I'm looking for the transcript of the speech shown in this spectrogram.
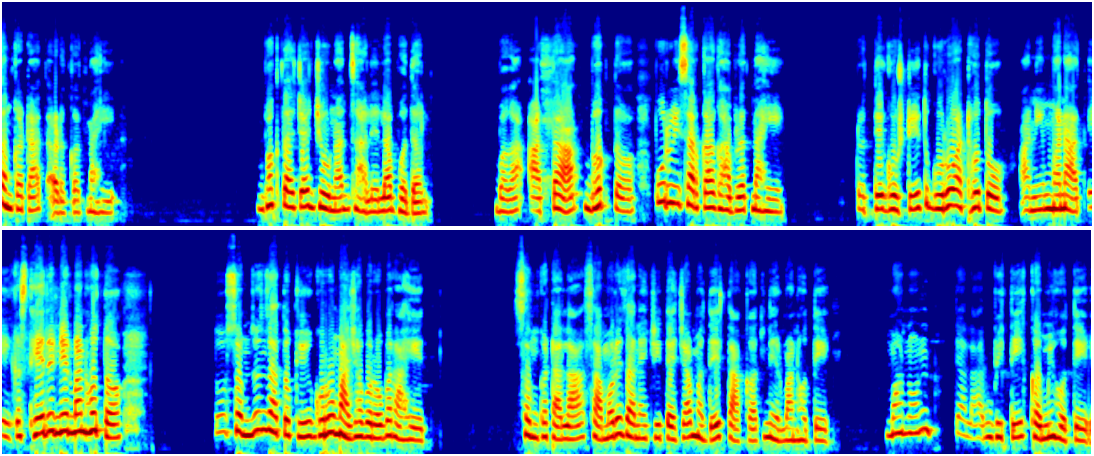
संकटात अडकत नाही. भक्ताच्या जीवनात झालेला बदल. बघा आता भक्त पूर्वीसारखा घाबरत नाही. प्रत्येक गोष्टीत गुरु आठवतो आणि मनात एक स्थैर्य निर्माण होतं. तो समजून जातो की गुरु माझ्याबरोबर आहेत. संकटाला सामोरे जाण्याची त्याच्यामध्ये ताकद निर्माण होते. म्हणून त्याला भीती कमी होते.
